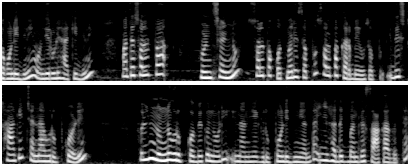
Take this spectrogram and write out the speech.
ತೊಗೊಂಡಿದ್ದೀನಿ, ಒಂದು ಈರುಳ್ಳಿ ಹಾಕಿದ್ದೀನಿ. ಮತ್ತು ಸ್ವಲ್ಪ ಹುಣಸೆಹಣ್ಣು, ಸ್ವಲ್ಪ ಕೊತ್ತಂಬರಿ ಸೊಪ್ಪು, ಸ್ವಲ್ಪ ಕರಿಬೇವು ಸೊಪ್ಪು. ಇದಿಷ್ಟು ಹಾಕಿ ಚೆನ್ನಾಗಿ ರುಬ್ಕೊಳ್ಳಿ. ಫುಲ್ ನುಣ್ಣಗೆ ರುಬ್ಕೋಬೇಕು ನೋಡಿ ನಾನು ಹೇಗೆ ರುಬ್ಕೊಂಡಿದ್ದೀನಿ ಅಂತ. ಈ ಹದಕ್ಕೆ ಬಂದರೆ ಸಾಕಾಗುತ್ತೆ.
